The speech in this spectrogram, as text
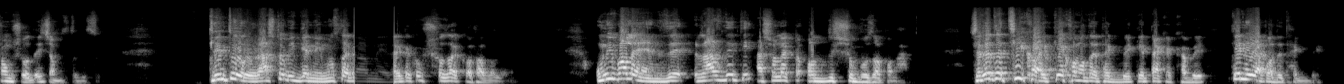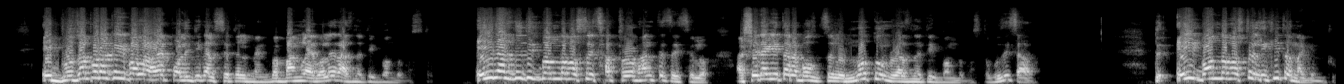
সংসদ, এই সমস্ত কিছু। কিন্তু রাষ্ট্রবিজ্ঞানী মোস্তাক আহমেদ একটা খুব সোজা কথা বলেন। উনি বলেন যে রাজনীতি আসলে একটা অদৃশ্য বোঝাপড়া। সেটাতে ঠিক হয়, কে ক্ষমতায় থাকবে, কে টাকা খাবে, কে নিরাপদে থাকবে। এই বোঝাপড়াকেই বলা হয় পলিটিক্যাল সেটেলমেন্ট বা বাংলায় বলে রাজনৈতিক বন্দোবস্ত। এই রাজনৈতিক বন্দোবস্ত ছাত্ররা ভাঙতে চাইছিল, আর সেটাকেই তারা বলছিল নতুন রাজনৈতিক বন্দোবস্ত বুঝিছাও তো এই বন্দোবস্ত লিখিত না কিন্তু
